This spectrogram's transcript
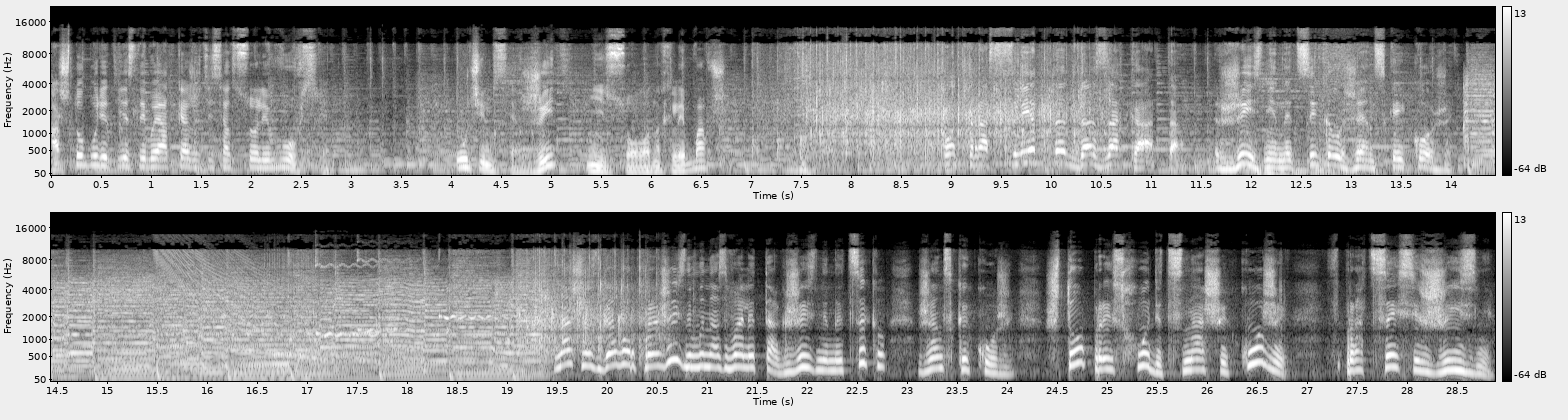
А что будет, если вы откажетесь от соли вовсе? Учимся жить, не солоно хлебавши. От рассвета до заката. Жизненный цикл женской кожи. Наш разговор про жизнь мы назвали так – жизненный цикл женской кожи. Что происходит с нашей кожей в процессе жизни?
